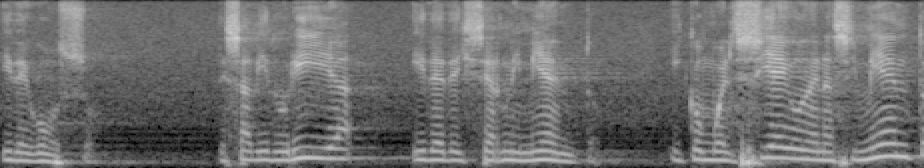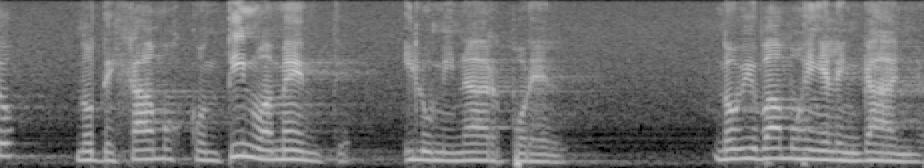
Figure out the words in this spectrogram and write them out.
y de gozo, de sabiduría y de discernimiento. Y como el ciego de nacimiento, nos dejamos continuamente iluminar por Él. No vivamos en el engaño,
